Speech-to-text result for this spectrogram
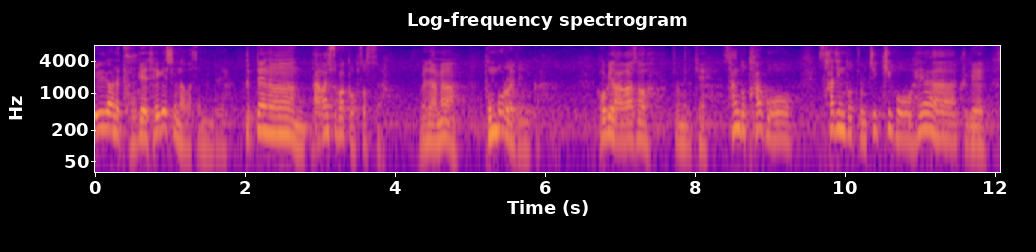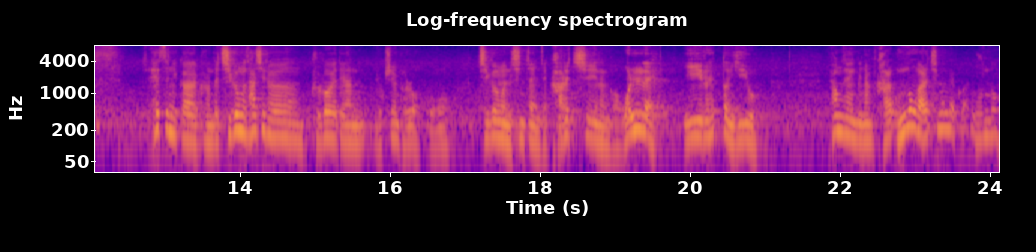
1년에 두 개, 세 개씩 나갔었는데 그때는 나갈 수밖에 없었어요. 왜냐면 돈 벌어야 되니까. 거기 나가서 좀 이렇게 상도 타고 사진도 좀 찍히고 해야 그게 했으니까 그런데 지금은 사실은 그거에 대한 욕심은 별로 없고 지금은 진짜 이제 가르치는 거 원래 이 일을 했던 이유. 평생 그냥 가- 운동 가르치면 될 거야 운동.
